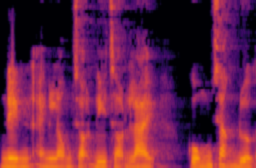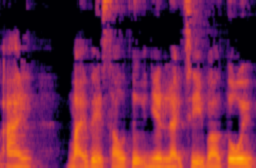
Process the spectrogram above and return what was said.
nên anh Long chọn đi chọn lại, cũng chẳng được ai, mãi về sau tự nhiên lại chỉ vào tôi.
